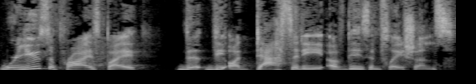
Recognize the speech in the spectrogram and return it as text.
Were you surprised by the, the audacity of these inflations?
